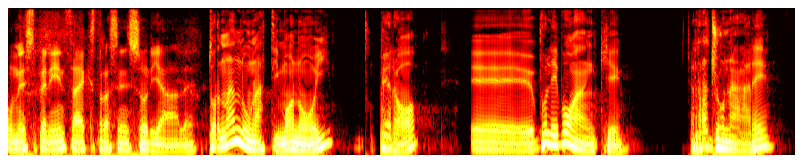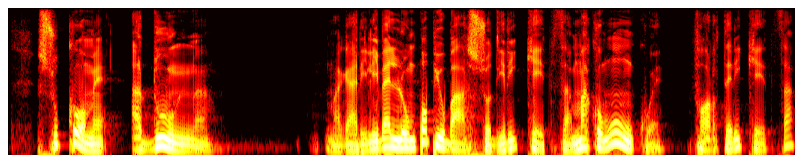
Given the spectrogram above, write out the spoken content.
un'esperienza extrasensoriale. Tornando un attimo a noi, però, eh, volevo anche ragionare su come ad un magari livello un po' più basso di ricchezza, ma comunque forte ricchezza,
